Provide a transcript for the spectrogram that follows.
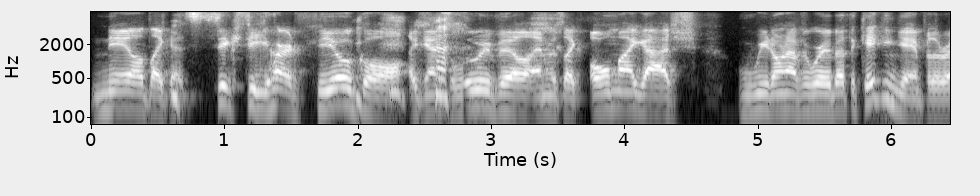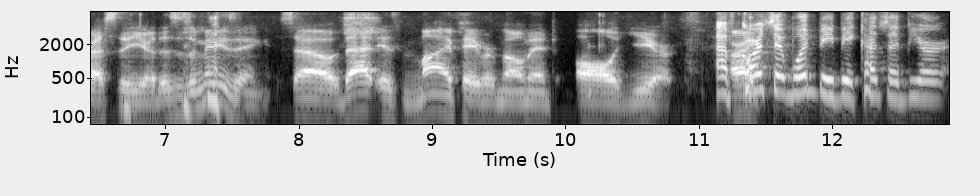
nailed like a 60 yard field goal against Louisville and was like, oh my gosh, we don't have to worry about the kicking game for the rest of the year. This is amazing. so that is my favorite moment all year. Of all course, right. it would be because of your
